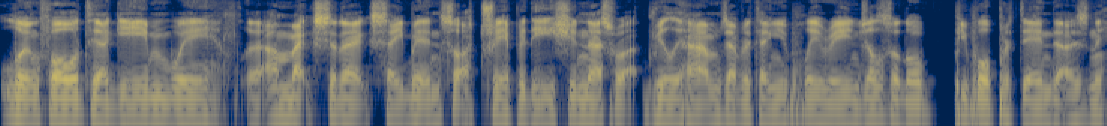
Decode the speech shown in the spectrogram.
looking forward to a game with a mixture of excitement and sort of trepidation. That's what really happens every time you play Rangers, although people pretend it isn't.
